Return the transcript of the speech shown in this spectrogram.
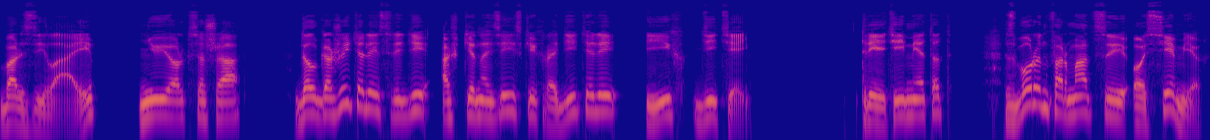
Барзилай, Нью-Йорк, США, долгожителей среди ашкеназийских родителей и их детей. Третий метод – сбор информации о семьях,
